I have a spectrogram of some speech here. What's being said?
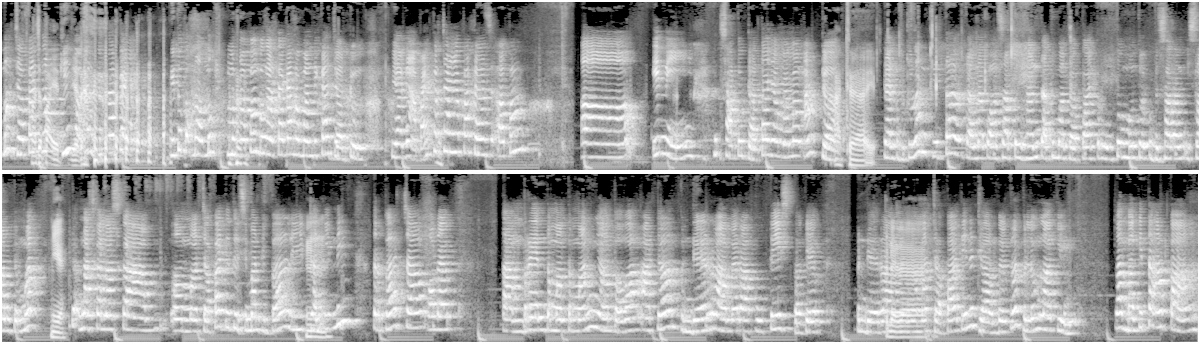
Majapahit, Majapahit, lagi ya. dipakai. Gitu kok mau meng- mengapa mengatakan romantika jadul? Ya ngapain percaya pada apa eh, ini satu data yang memang ada Ada. dan kebetulan kita karena kuasa Tuhan tadi Majapahit beruntung muncul kebesaran Islam Demak Iya. naskah-naskah eh, Majapahit itu disimpan di Bali dan Hmm. ini terbaca oleh Tamren teman-temannya bahwa ada bendera merah putih sebagai bendera, Bendera. Majapahit ini diambil terus belum lagi. Lambang kita apa?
